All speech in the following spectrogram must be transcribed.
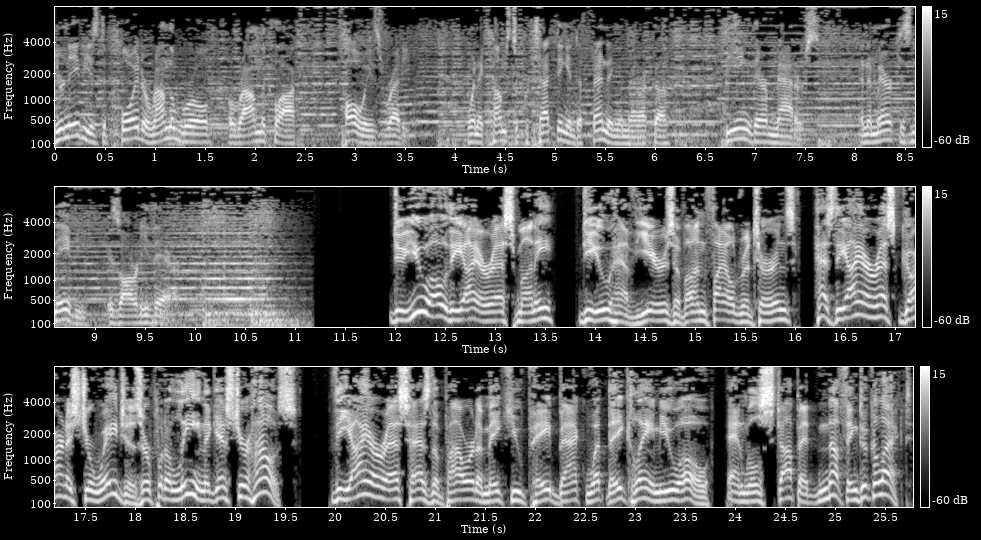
Your Navy is deployed around the world, around the clock, always ready. When it comes to protecting and defending America, being there matters, and America's Navy is already there. Do you owe the IRS money? Do you have years of unfiled returns? Has the IRS garnished your wages or put a lien against your house? The IRS has the power to make you pay back what they claim you owe and will stop at nothing to collect.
